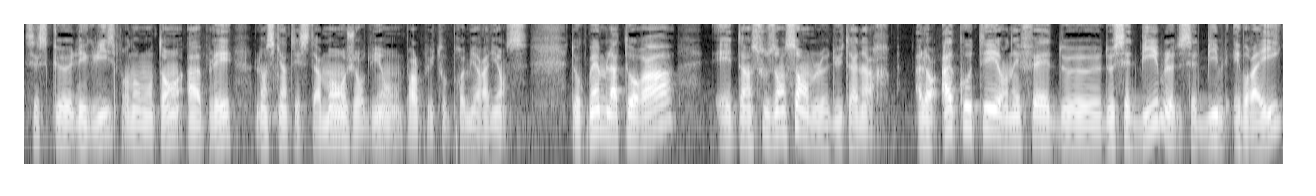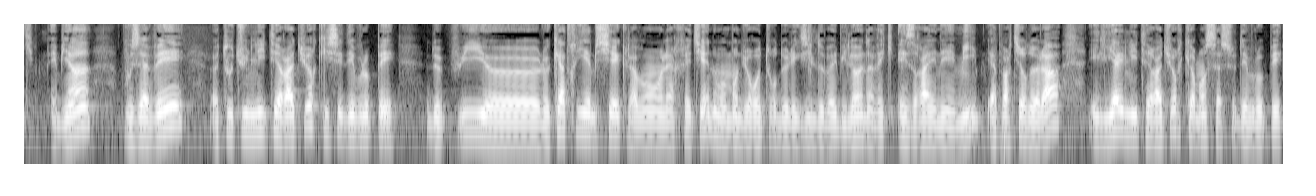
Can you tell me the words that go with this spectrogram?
c'est ce que l'Église, pendant longtemps, a appelé l'Ancien Testament. Aujourd'hui, on parle plutôt de Première Alliance. Donc même la Torah est un sous-ensemble du Tanakh. Alors à côté, en effet, de, de, cette Bible, de cette Bible hébraïque, eh bien, vous avez euh, toute une littérature qui s'est développée depuis euh, le IVe siècle avant l'ère chrétienne, au moment du retour de l'exil de Babylone avec Ezra et Néhémie. Et à partir de là, il y a une littérature qui commence à se développer.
